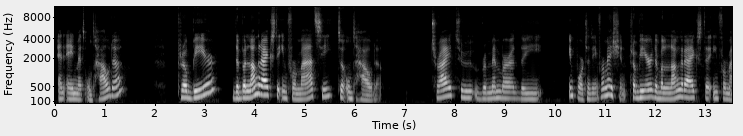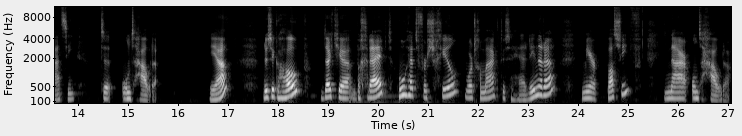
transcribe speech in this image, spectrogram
En één met onthouden. Probeer de belangrijkste informatie te onthouden. Try to remember the important information. Probeer de belangrijkste informatie te onthouden. Ja? Dus ik hoop dat je begrijpt hoe het verschil wordt gemaakt tussen herinneren, meer passief, naar onthouden.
